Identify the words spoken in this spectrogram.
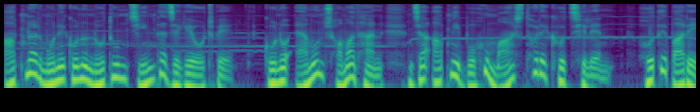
আপনার মনে কোনো নতুন চিন্তা জেগে উঠবে, কোনো এমন সমাধান যা আপনি বহু মাস ধরে খুঁজছিলেন। হতে পারে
